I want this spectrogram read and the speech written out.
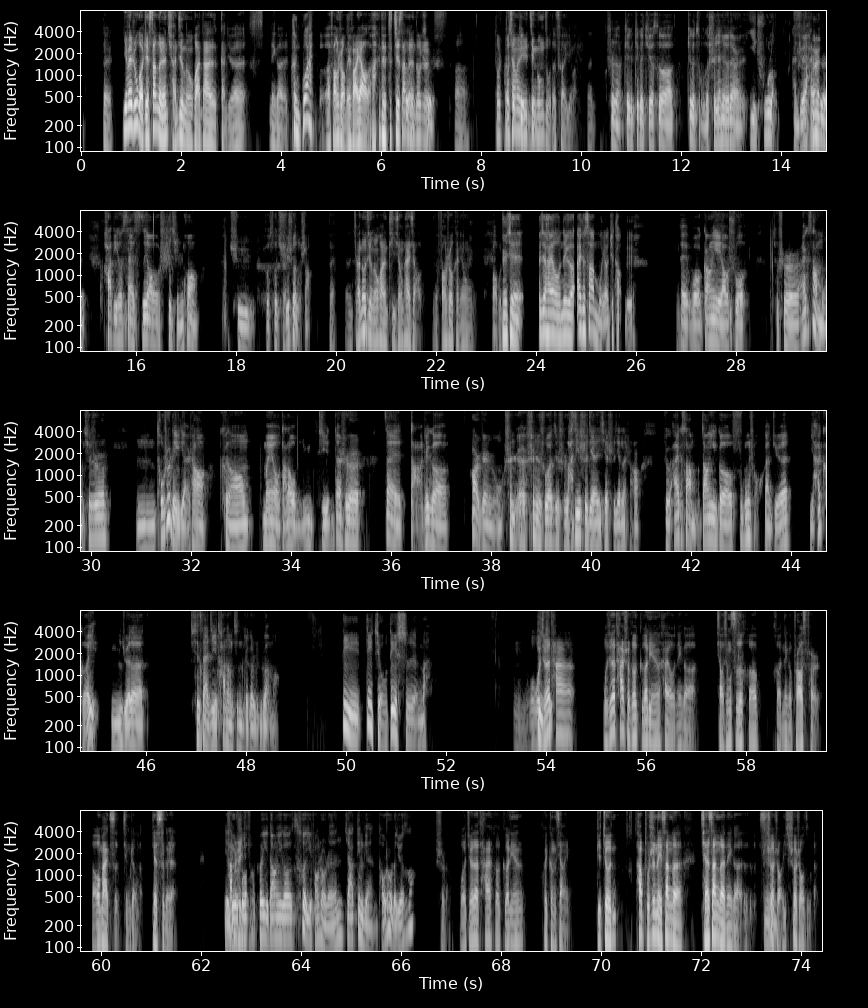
对，因为如果这三个人全进轮换，那感觉那个很怪，呃，防守没法要了嘛。这这三个人都是，呃，都都相当于进攻组的侧翼嘛。嗯，是的，这个这个角色，这个组的时间就有点溢出了，感觉还是哈迪和塞斯要视情况去有所取舍的上。对，嗯，全都进轮换，体型太小了，防守肯定保不住。而且而且还有那个艾克萨姆要去考虑。哎，我刚也要说，就是埃克萨姆其实，嗯，投射这一点上可能没有达到我们的预期，但是在打这个二阵容，甚至甚至说就是垃圾时间一些时间的时候，就埃克萨姆当一个副攻手，感觉也还可以。您觉得新赛季他能进这个轮转吗？第第九、第十人吧。嗯，我我觉得他，我觉得他是和格林还有那个小琼斯和和那个 Prosper 和 Omax 竞争的这四个人。也就是说，他可以当一个侧翼防守人加定点投手的角色。是的，我觉得他和格林会更像一点，比就他不是那三个前三个那个射手射手组的。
